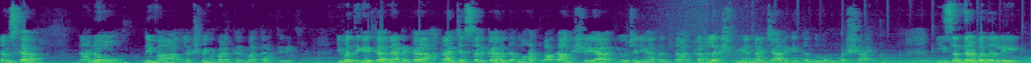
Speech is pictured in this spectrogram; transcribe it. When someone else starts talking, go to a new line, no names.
ನಮಸ್ಕಾರ. ನಾನು ನಿಮ್ಮ ಲಕ್ಷ್ಮೀ ಹೆಬ್ಬಾಳ್ಕರ್ ಮಾತಾಡ್ತೀನಿ. ಇವತ್ತಿಗೆ ಕರ್ನಾಟಕ ರಾಜ್ಯ ಸರ್ಕಾರದ ಮಹತ್ವಾಕಾಂಕ್ಷೆಯ ಯೋಜನೆಯಾದಂತಹ ಗೃಹಲಕ್ಷ್ಮಿಯನ್ನ ಜಾರಿಗೆ ತಂದು ಒಂದು ವರ್ಷ ಆಯಿತು. ಈ ಸಂದರ್ಭದಲ್ಲಿ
